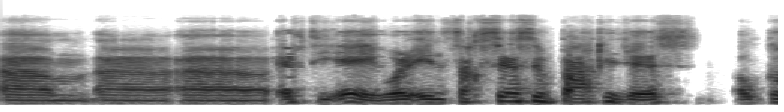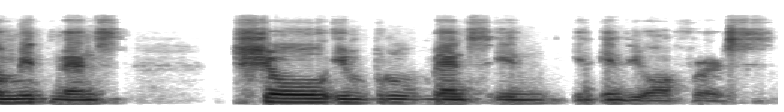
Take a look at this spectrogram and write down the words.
um, uh, uh FTA, wherein successive packages of commitments show improvements in, in, in the offers.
